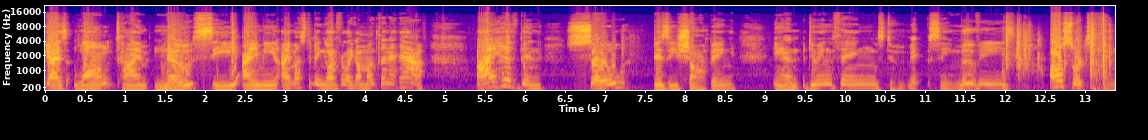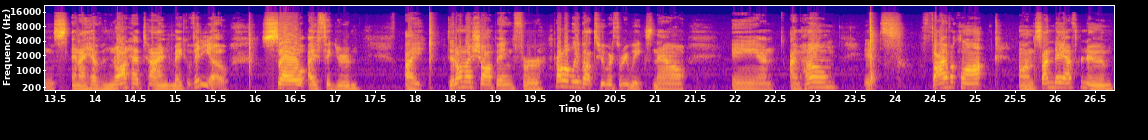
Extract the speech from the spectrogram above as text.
guys, long time no see. I mean, I must have been gone for like a month and a half. I have been so busy shopping and doing things, seeing movies, all sorts of things, and I have not had time to make a video. So I figured I did all my shopping for probably about two or three weeks now, and I'm home. It's 5 o'clock on Sunday afternoon,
